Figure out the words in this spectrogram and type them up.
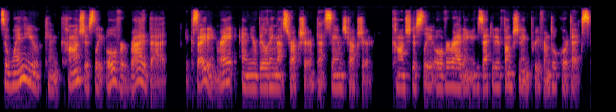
so when you can consciously override that exciting, right? And you're building that structure, that same structure, consciously overriding executive functioning, prefrontal cortex,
